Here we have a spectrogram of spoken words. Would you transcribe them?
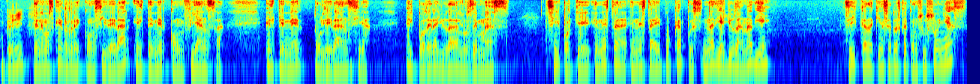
Okay. Tenemos que reconsiderar el tener confianza, el tener tolerancia, el poder ayudar a los demás. Sí, porque en esta, en esta época, pues nadie ayuda a nadie. Sí, cada quien se rasca con sus uñas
